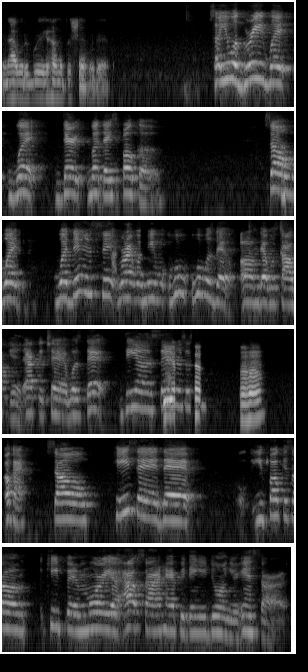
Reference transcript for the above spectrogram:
and I would agree hundred percent with that. So you agree with what they what they spoke of. So what what didn't sit right with me? Who who was that um that was talking after Chad? Was that Deion Sanders or something? Uh huh. Okay. So he said that you focus on keeping your outside happy than you do on your inside.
